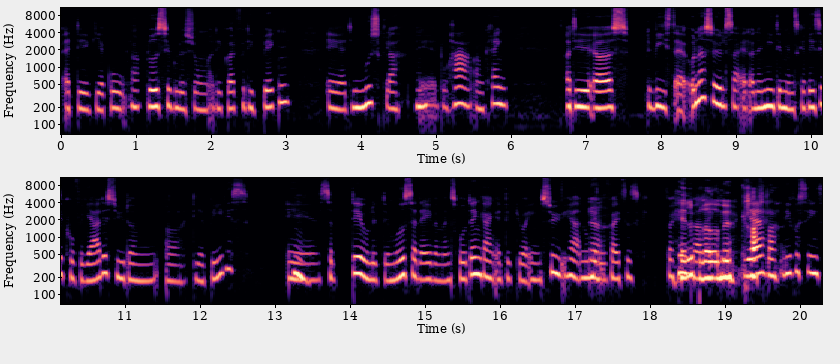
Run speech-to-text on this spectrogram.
at det giver god Ja. blodcirkulation, og det er godt for dit bækken, øh, de muskler, Mm. øh, du har omkring. Og det er også bevist af undersøgelser, at onani det mindsker risiko for hjertesygdomme og diabetes. Mm. Øh, så det er jo lidt det modsatte af, hvad man troede dengang, at det gjorde en syg her. Nu ja. Kan det jo faktisk forhindre Helbredende rigtig- kræfter. Ja, lige præcis.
